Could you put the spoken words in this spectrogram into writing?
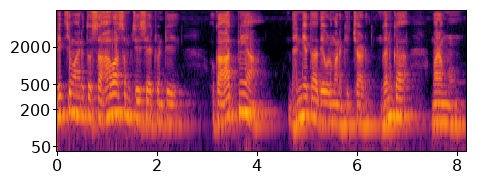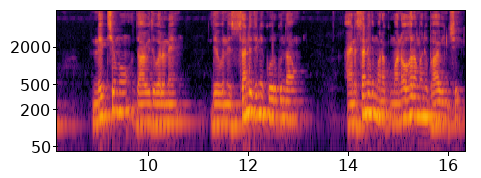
నిత్యం ఆయనతో సహవాసం చేసేటువంటి ఒక ఆత్మీయ ధన్యత దేవుడు మనకిచ్చాడు. గనుక మనము నిత్యము దావిదు వలనే దేవుని సన్నిధిని కోరుకుందాం. ఆయన సన్నిధి మనకు మనోహరమని భావించి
